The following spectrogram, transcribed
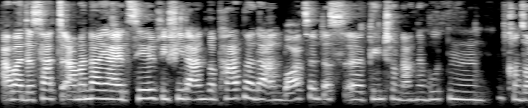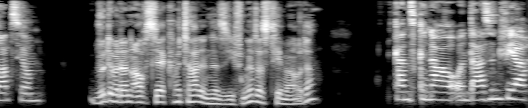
Aber das hat Amanda ja erzählt, wie viele andere Partner da an Bord sind. Das äh, klingt schon nach einem guten Konsortium. Wird aber dann auch sehr kapitalintensiv, ne, das Thema, oder? Ganz genau. Und da sind wir,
